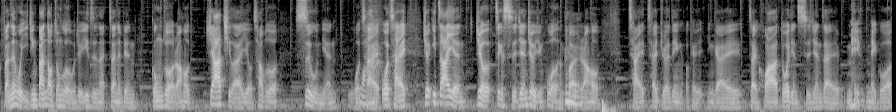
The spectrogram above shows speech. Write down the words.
反正我已经搬到中国了，我就一直在在那边工作，然后加起来有差不多四五年，我才我才就一眨眼就这个时间就已经过了很快，嗯、然后。才才决定，OK，应该再花多一点时间在美美国，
